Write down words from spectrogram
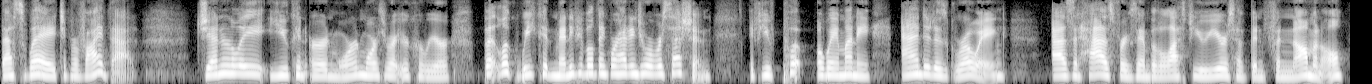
best way to provide that. Generally, you can earn more and more throughout your career. But look, we could, many people think we're heading to a recession. If you've put away money and it is growing, as it has, for example, the last few years have been phenomenal,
